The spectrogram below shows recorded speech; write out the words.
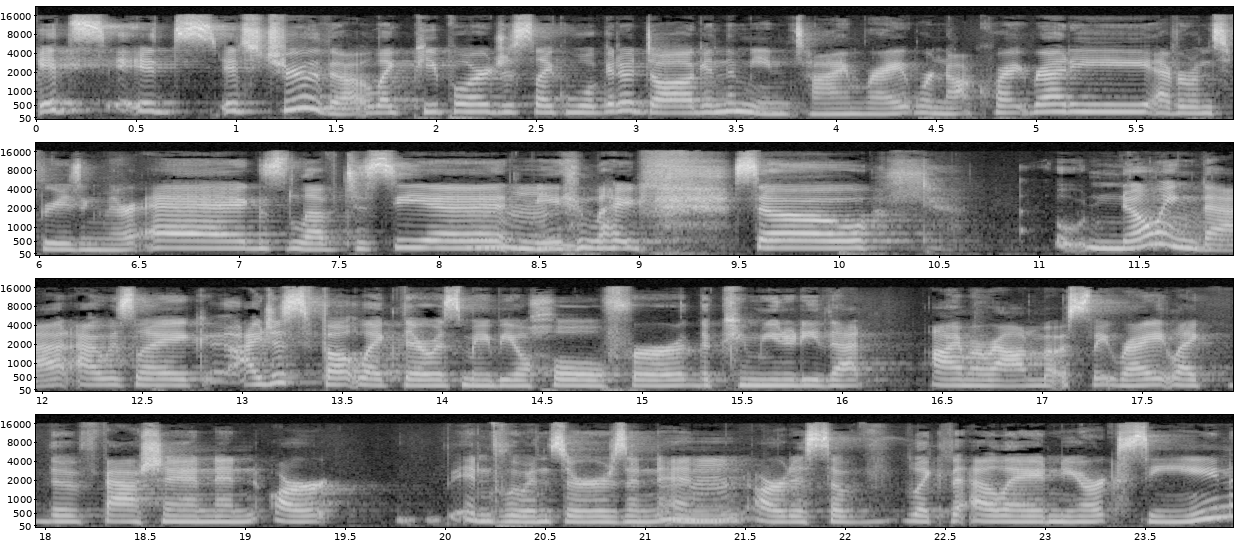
It's it's it's true though. Like people are just like, we'll get a dog in the meantime, right? We're not quite ready. Everyone's freezing their eggs. Love to see it. Me like so. Knowing that, I was like, I just felt like there was maybe a hole for the community that I'm around mostly, right? Like the fashion and art influencers and, and mm-hmm. artists of like the LA and New York scene.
